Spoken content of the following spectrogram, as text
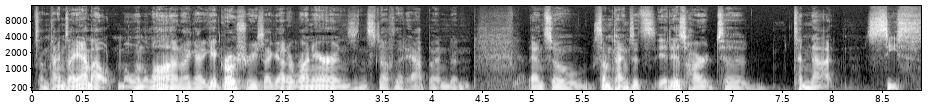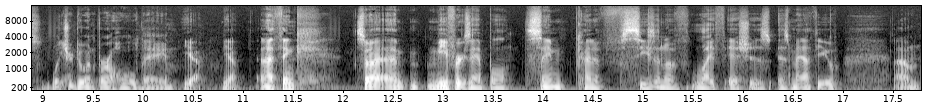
sometimes I am out mowing the lawn. I got to get groceries. I got to run errands and stuff that happened, and and so sometimes it's it is hard to to not cease what you're doing for a whole day. Yeah, yeah. And I think so. I, I- me, for example, same kind of season of life ish as, as Matthew. Um,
